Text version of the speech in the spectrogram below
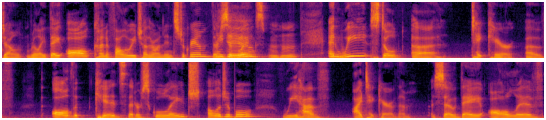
don't really they all kind of follow each other on instagram their They do? siblings hmm and we still uh, take care of all the kids that are school age eligible we have i take care of them. So they all live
